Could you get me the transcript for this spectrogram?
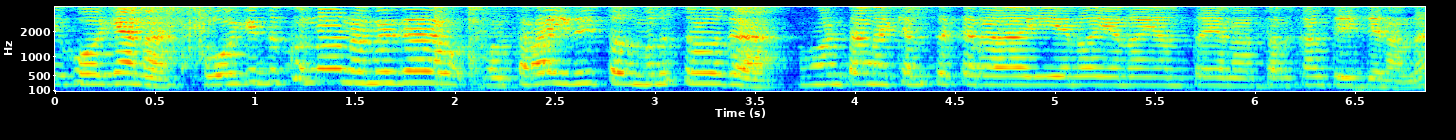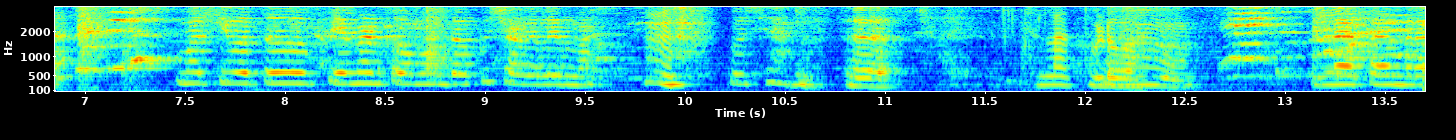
ಈಗ ಹೋಗ್ಯಾನ. ಹೋಗಿದ್ದಕ್ಕೂ ನನಗ ಒಂಥರ ಇದಿತ್ತದ ಮನಸ್ಸೊಳಗ ಹೊಂಟಾನ ಕೆಲ್ಸಕ್ಕರ ಏನೋ ಏನೋ ಅಂತ ಏನೋ ಅಂತ ಅನ್ಕೊಂತ ಇದ್ದೆ ನಾನು. ಮತ್ ಇವತ್ತು ಪೇಮೆಂಟ್ ತಗೊಂಬಂದ ಖುಷಿ ಆಗಲ್ಲೇನ್ಮ ಖುಷಿ ಅನ್ನಿಸ್ತ. ಚಲೋ ಬಿಡುವ. ಇಲ್ಲ ಇಲ್ಲಕಂದ್ರ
